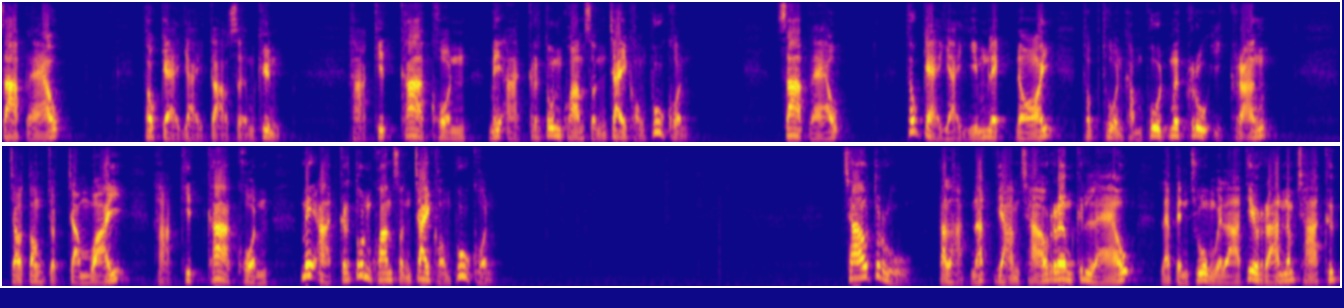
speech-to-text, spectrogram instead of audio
ทราบแล้ว เท่าแก่ใหญ่กล่าวเสริมขึ้น หากคิดฆ่าคนไม่อาจกระตุ้นความสนใจของผู้คน ทราบแล้ว เท่าแก่ใหญ่ยิ้มเล็กน้อย ทบทวนคำพูดเมื่อครู่อีกครั้ง เจ้าต้องจดจำไว้ หากคิดฆ่าคนไม่อาจกระตุ้นความสนใจของผู้คน เช้าตรู่ตลาดนัดยามเช้าเริ่มขึ้นแล้ว และเป็นช่วงเวลาที่ร้านน้ำชาคึก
